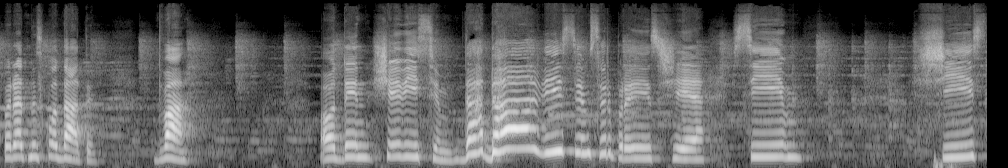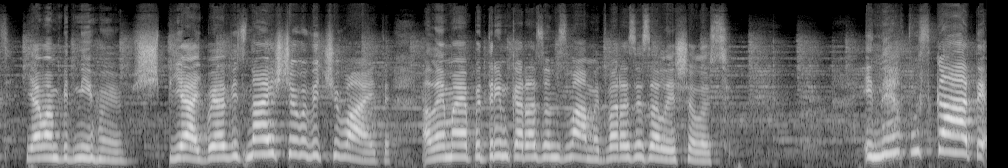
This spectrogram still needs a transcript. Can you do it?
вперед не складати. Два. Один, ще вісім. Да-да, вісім, сюрприз. Ще сім, шість. Я вам підмігую. П'ять, бо я знаю, що ви відчуваєте. Але моя підтримка разом з вами два рази залишилось. І не опускати.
